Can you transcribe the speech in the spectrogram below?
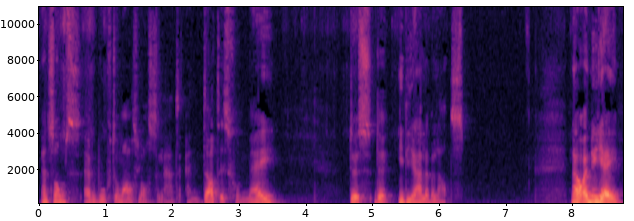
en soms heb ik behoefte om alles los te laten. En dat is voor mij dus de ideale balans. Nou, en nu jij.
